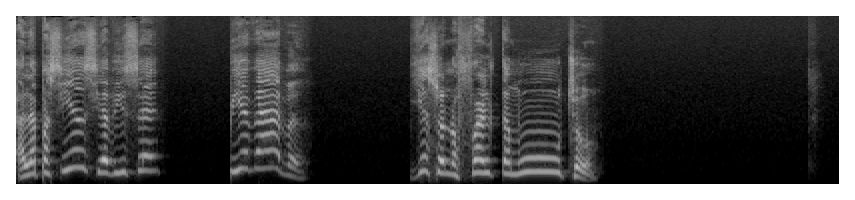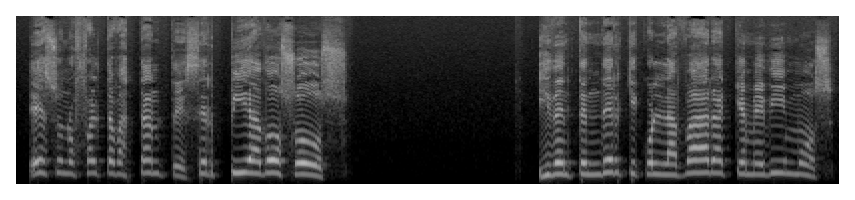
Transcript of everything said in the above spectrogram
A la paciencia dice piedad. Y eso nos falta mucho. Eso nos falta bastante, ser piadosos. Y de entender que con la vara que medimos,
